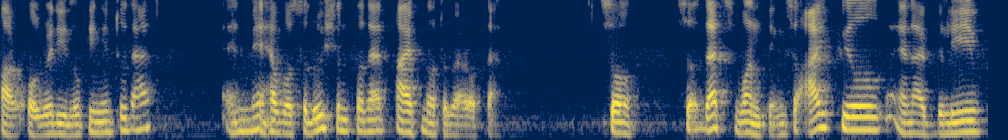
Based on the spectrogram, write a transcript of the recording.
are already looking into that and may have a solution for that. I'm not aware of that. So, so that's one thing. So I feel and I believe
